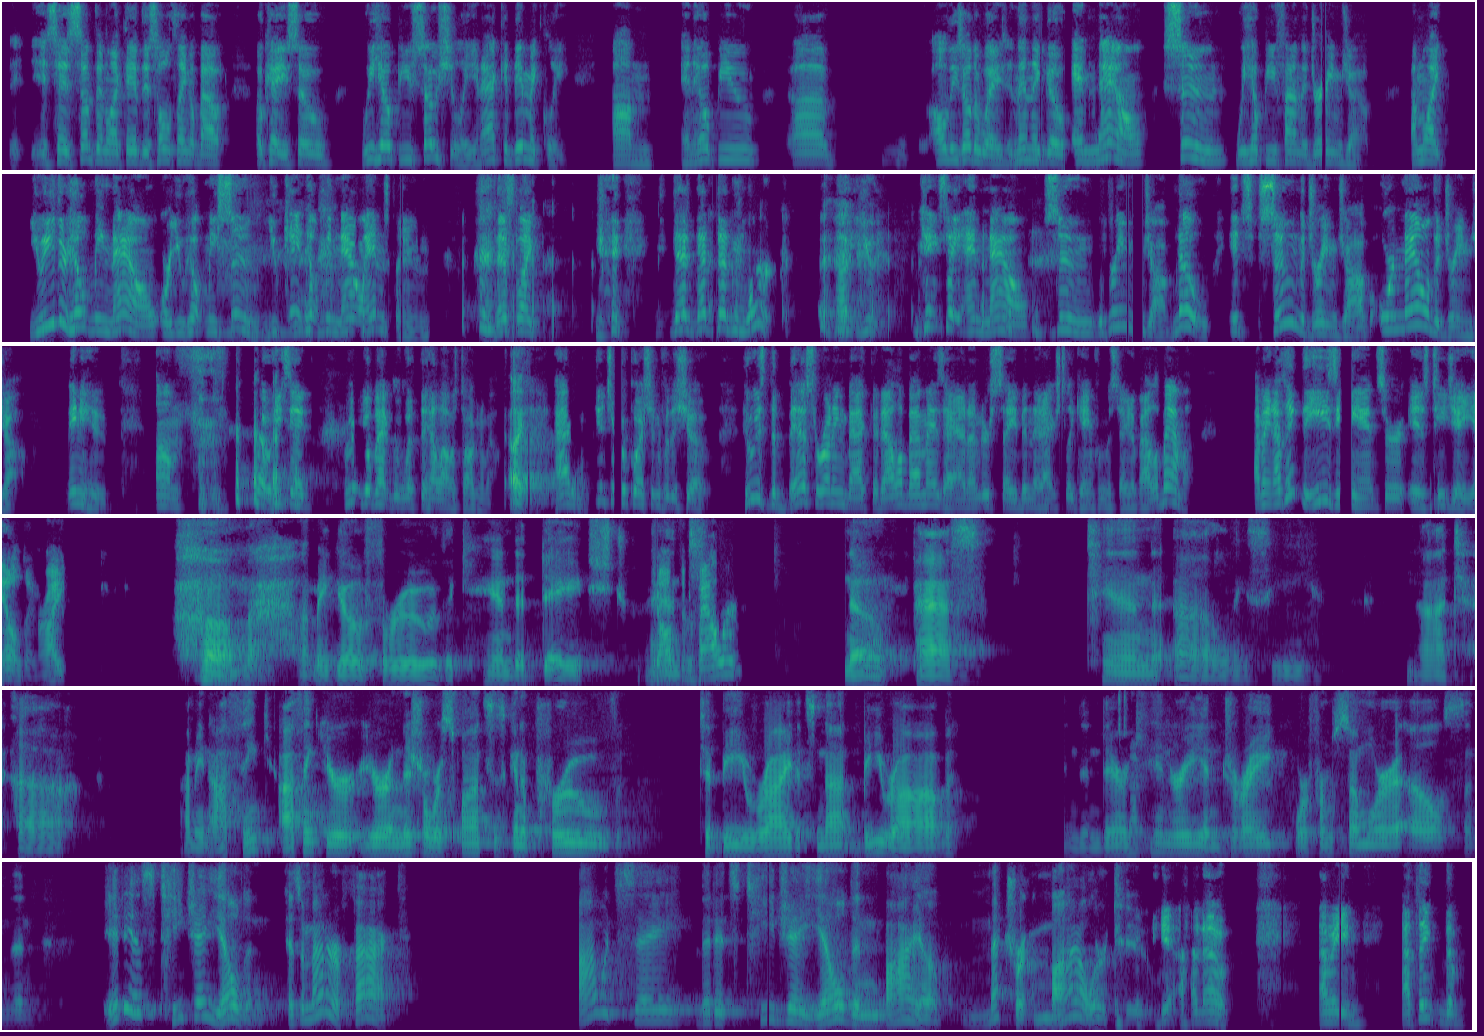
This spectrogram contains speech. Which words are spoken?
it says something like they have this whole thing about, okay, so we help you socially and academically, um, and help you uh, all these other ways. And then they go, and now soon we help you find the dream job. I'm like, you either help me now or you help me soon. You can't help me now and soon. That's like that. That doesn't work uh, you, you can't say and now soon the dream job no it's soon the dream job or now the dream job anywho um so he said let me go back to what the hell i was talking about Oh, yeah. i had a potential question for the show who is the best running back that alabama has had under saban that actually came from the state of alabama i mean i think the easy answer is tj yeldon right Um, let me go through the candidates. jalston fowler No, pass. Ten. Uh, let me see. Not. Uh, I mean, I think I think your your initial response is going to prove to be right. It's not B. Rob, and then Derrick Henry and Drake were from somewhere else, and then it is T.J. Yeldon. As a matter of fact, I would say that it's TJ Yeldon by a metric mile or two. Yeah, I know. I mean, I think the,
